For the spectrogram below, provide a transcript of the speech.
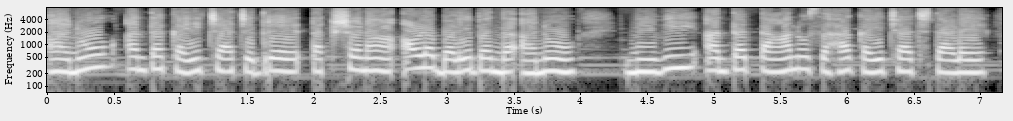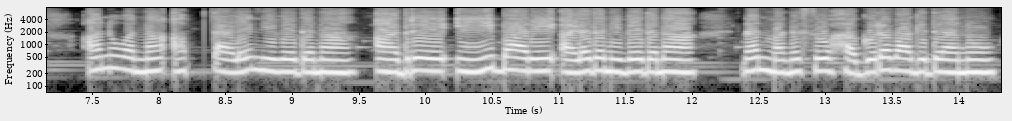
ಅನು ಅಂತ ಕೈ ಚಾಚಿದ್ರೆ ತಕ್ಷಣ ಅವಳ ಬಳಿ ಬಂದ ಅನು, ನಿವಿ ಅಂತ ತಾನು ಸಹ ಕೈ ಚಾಚ್ತಾಳೆ. ಅನುವನ್ನ ಅಪ್ತಾಳೆ ನಿವೇದನ. ಆದ್ರೆ ಈ ಬಾರಿ ಅಳದ ನಿವೇದನ. ನನ್ ಮನಸ್ಸು ಹಗುರವಾಗಿದೆ ಅನು.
